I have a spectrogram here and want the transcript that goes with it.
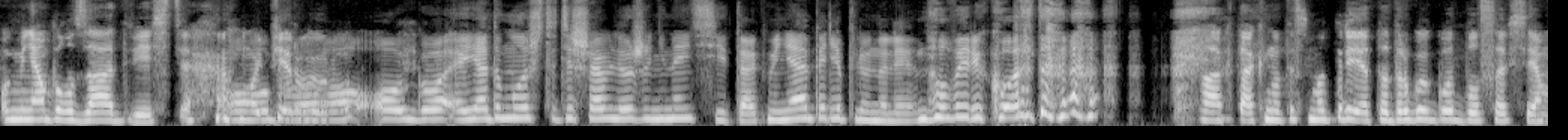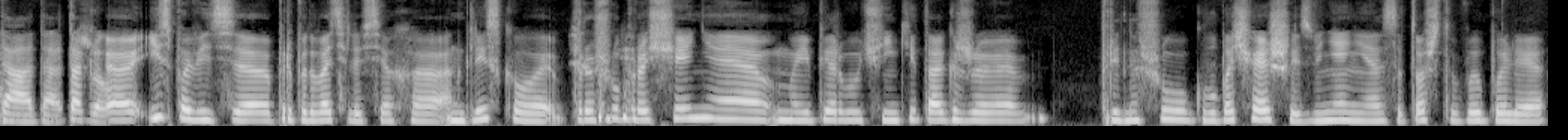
у меня был за 200. Ого, Мой первый урок. Ого, я думала, что дешевле уже не найти. Так, меня переплюнули. Новый рекорд. Так, так, ну ты смотри, это другой год был совсем. Да, да. Так, э, исповедь э, преподавателя всех э, английского. Прошу прощения, мои первые ученики также приношу глубочайшие извинения за то, что вы были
